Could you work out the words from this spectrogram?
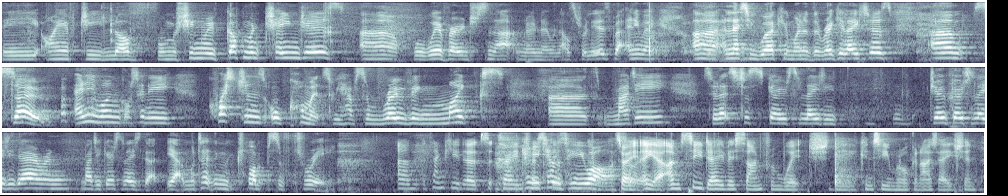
The IFG love for machinery of government changes. Uh, well, we're very interested in that. No, no one else really is. But anyway, uh, unless you work in one of the regulators. Um, so, anyone got any questions or comments? We have some roving mics. Uh, Maddie. So let's just go to lady. Joe, go to lady there, and Maddie, go to lady there. Yeah, and we'll take them in clumps of three. Um, thank you. That's very interesting. Can you tell us who you are? Sorry. Sorry. Uh, yeah, I'm Sue Davies. I'm from Which, the consumer organisation.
